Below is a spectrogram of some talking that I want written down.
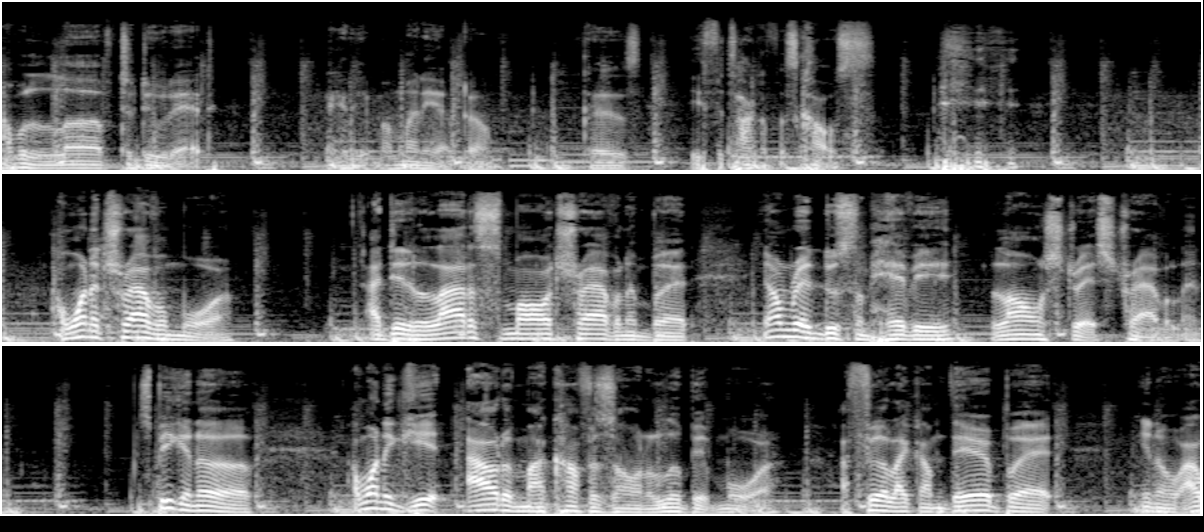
I would love to do that. I gotta get my money up though, because these photographers cost. I want to travel more. I did a lot of small traveling, but I'm ready to do some heavy, long stretch traveling. Speaking of, I want to get out of my comfort zone a little bit more. I feel like I'm there, but you know, I,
